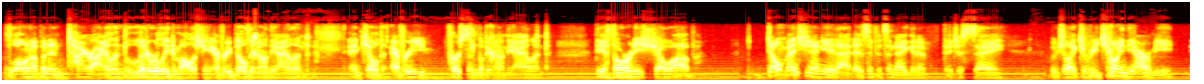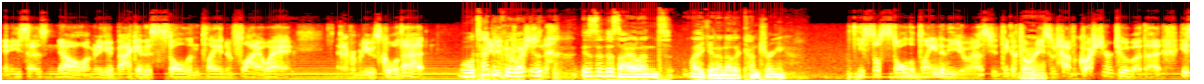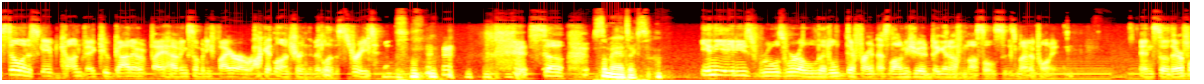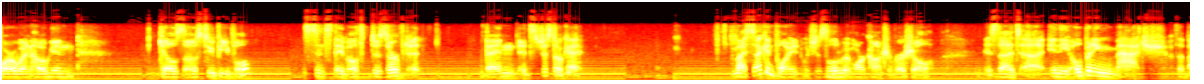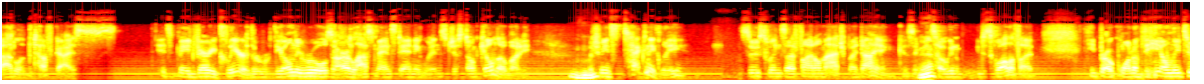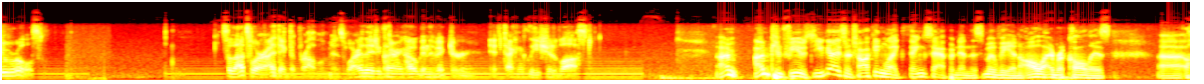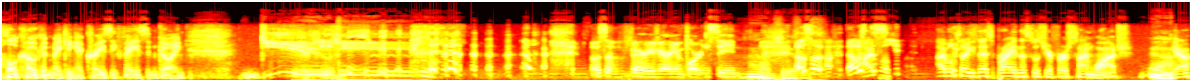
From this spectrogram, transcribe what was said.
blown up an entire island, literally demolishing every building on the island, and killed every person living on the island. The authorities show up. Don't mention any of that as if it's a negative. They just say, Would you like to rejoin the army? And he says, No, I'm going to get back in this stolen plane and fly away. And everybody was cool with that. Well, technically, is, isn't this island like in another country? He still stole the plane in the U.S. You'd think authorities would have a question or two about that. He's still an escaped convict who got out by having somebody fire a rocket launcher in the middle of the street. so, Semantics. In the 80s, rules were a little different as long as you had big enough muscles, is my point. And so, therefore, when Hogan kills those two people, since they both deserved it, then it's just okay. My second point, which is a little bit more controversial, is that uh, in the opening match of the Battle of the Tough Guys, it's made very clear the the only rules are last man standing wins, just don't kill nobody. Which means technically, Zeus wins that final match by dying because it means Yeah. Hogan would be disqualified. He broke one of the only two rules. So that's where I think the problem is. Why are they declaring Hogan the victor if technically he should have lost? I'm I'm confused. You guys are talking like things happened in this movie, and all I recall is uh, Hulk Hogan making a crazy face and going, "Guilty." That was a very, very important scene. Oh, That was the that was I the will- scene. I will tell you this, Brian. This was your first time watch. yeah. Yeah.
